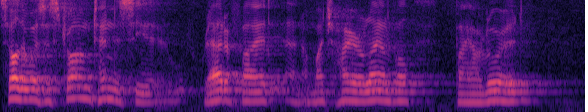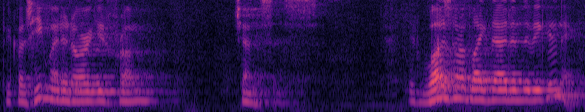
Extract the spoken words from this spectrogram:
so there was a strong tendency, uh, ratified at a much higher level by our Lord, because he went and argued from Genesis. It was not like that in the beginning.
